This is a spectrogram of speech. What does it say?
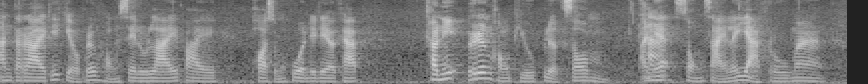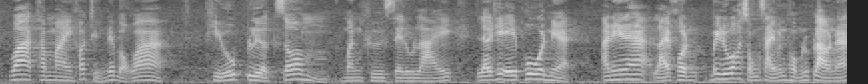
อันตรายที่เกี่ยวกับเรื่องของเซลลูไลท์ไป พอสมควรทีเดียวครับ คราวนี้เรื่องของผิวเปลือกส้ม อันเนี้ยสงสัยและอยากรู้มาก ว่าทำไมเขาถึงได้บอกว่า ผิวเปลือกส้มมันคือเซลลูไลท์แล้วที่เอพูดเนี่ยอันนี้นะฮะหลายคนไม่รู้ว่าสงสัยเหมันผมหรือเปล่านะ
